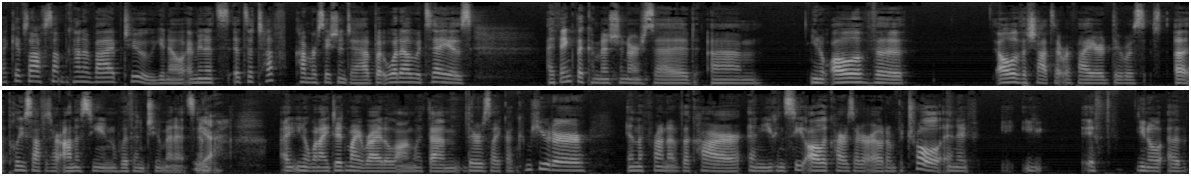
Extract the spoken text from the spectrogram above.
That gives off some kind of vibe too, you know. I mean, it's it's a tough conversation to have. But what I would say is, I think the commissioner said, um, you know, all of the all of the shots that were fired, there was a police officer on the scene within two minutes. And Yeah. I, you know, when I did my ride along with them, there's like a computer in the front of the car, and you can see all the cars that are out on patrol. And if you, if you know, a,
